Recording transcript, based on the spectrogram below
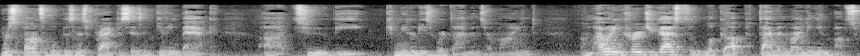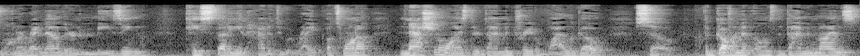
responsible business practices and giving back uh, to the communities where diamonds are mined. Um, I would encourage you guys to look up diamond mining in Botswana right now. They're an amazing case study in how to do it right. Botswana nationalized their diamond trade a while ago, so the government owns the diamond mines,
